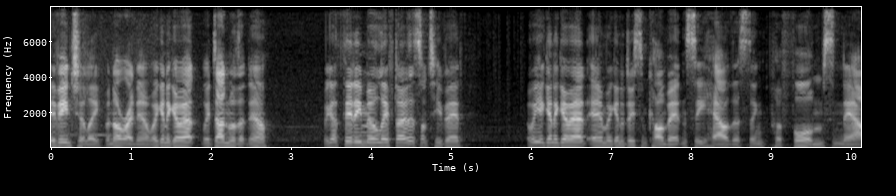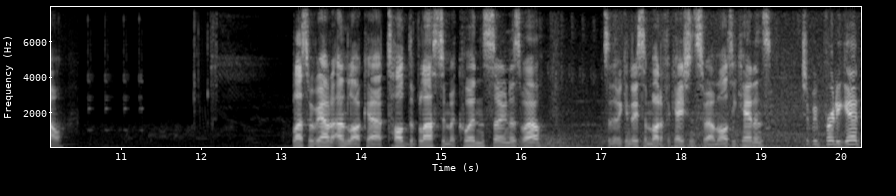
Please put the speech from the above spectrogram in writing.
Eventually, but not right now. We're going to go out. We're done with it now. We got 30 mil left over. That's not too bad. We are going to go out and we're going to do some combat and see how this thing performs now. Plus, we'll be able to unlock uh, Todd the Blaster McQuinn soon as well. So that we can do some modifications to our multi-cannons. Should be pretty good.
